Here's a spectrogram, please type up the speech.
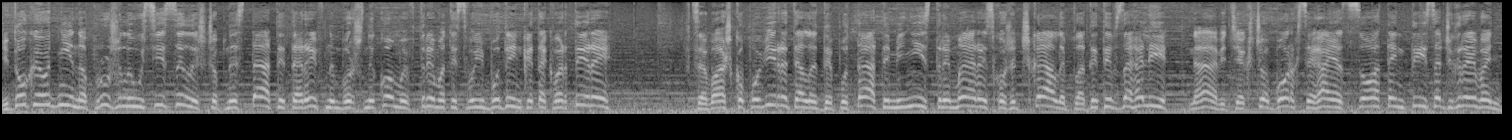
І доки одні напружили усі сили, щоб не стати тарифним боржником і втримати свої будинки та квартири. Це важко повірити, але депутати, міністри, мери, схоже, чкали платити взагалі, навіть якщо борг сягає сотень тисяч гривень.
